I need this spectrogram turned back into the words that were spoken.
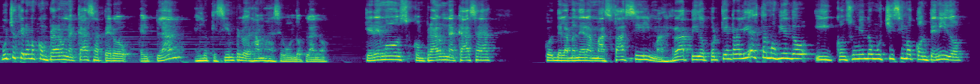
Muchos queremos comprar una casa, pero el plan es lo que siempre lo dejamos a segundo plano. Queremos comprar una casa de la manera más fácil, más rápido, porque en realidad estamos viendo y consumiendo muchísimo contenido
